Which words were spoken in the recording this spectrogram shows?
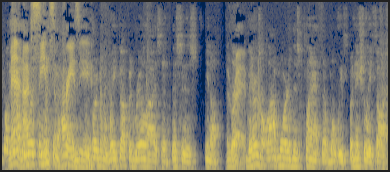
Well, man, I've seen some happen, crazy. People are going to wake up and realize that this is, you know, Right. there's a lot more to this plant than what we initially thought.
